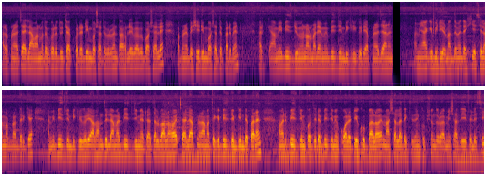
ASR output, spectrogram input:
আর আপনারা চাইলে আমার মতো করে দুই তাক করে ডিম বসাতে পারবেন। তাহলে এভাবে বসালে আপনারা বেশি ডিম বসাতে পারবেন। আর আমি বীজ ডিমও, নর্মালি আমি বীজ ডিম বিক্রি করি, আপনারা জানেন আমি আগে ভিডিওর মাধ্যমে দেখিয়েছিলাম আপনাদেরকে, আমি বীজ ডিম বিক্রি করি। আলহামদুলিল্লাহ আমার বীজ ডিমের রেজাল্ট ভালো হয়। চাইলে আপনারা আমার থেকে বীজ ডিম কিনতে পারেন। আমার বীজ ডিম প্রতিটা বীজ ডিমের কোয়ালিটিও খুব ভালো হয়। মাশাল্লাহ দেখতেছেন খুব সুন্দর আমি সাজিয়ে ফেলেছি।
